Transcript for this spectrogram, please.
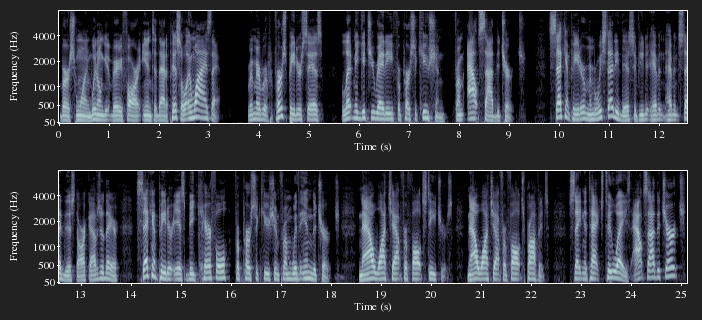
verse one. We don't get very far into that epistle, and why is that? Remember, First Peter says, "Let me get you ready for persecution from outside the church." Second Peter, remember we studied this. If you haven't haven't studied this, the archives are there. Second Peter is be careful for persecution from within the church. Now watch out for false teachers. Now watch out for false prophets. Satan attacks two ways outside the church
